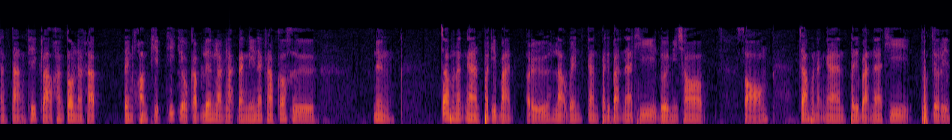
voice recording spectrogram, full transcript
ต่างๆ ที่กล่าวข้างต้นนะครับ เป็นความผิดที่เกี่ยวกับเรื่องหลักๆ ดังนี้นะครับ ก็คือ 1. เจ้าพนักงานปฏิบัติ หรือละเว้นการปฏิบัติหน้าที่โดยมิชอบ 2. เจ้าพนักงานปฏิบัติหน้าที่ทุจริต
